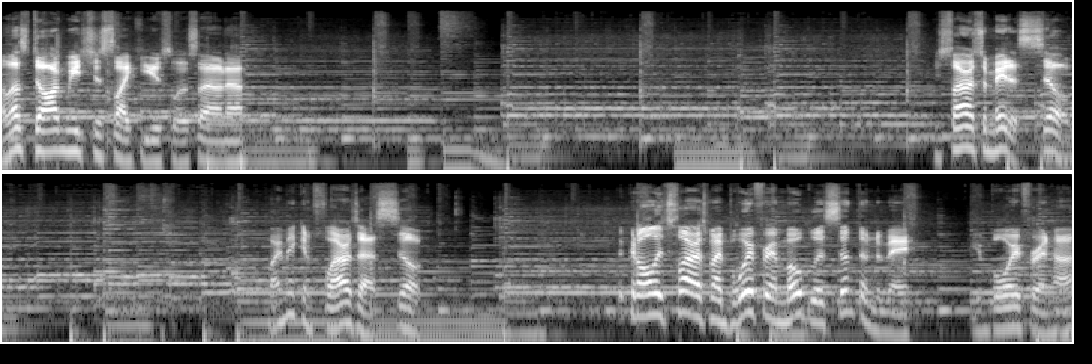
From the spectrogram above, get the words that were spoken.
Unless Dogmeat's just, like, useless, I don't know. These flowers are made of silk. Are making flowers out of silk? Look at all these flowers. My boyfriend Mobliz sent them to me. Your boyfriend, huh?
